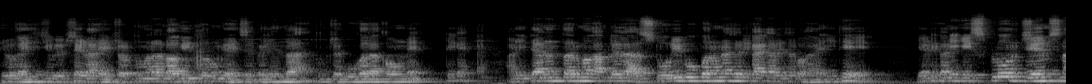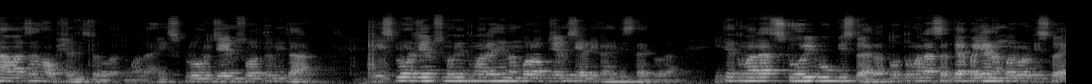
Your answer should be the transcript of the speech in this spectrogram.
हे बघा ही जी वेबसाईट आहे याच्यावर तुम्हाला लॉग इन करून घ्यायचं आहे पहिल्यांदा तुमच्या गुगल अकाउंटने ठीक आहे? आणि त्यानंतर मग आपल्याला स्टोरी बुक बनवण्यासाठी काय करायचं बघा? इथे या ठिकाणी एक्सप्लोर जेम्स नावाचा हा ऑप्शन दिसतो बघा तुम्हाला. एक्सप्लोर जेम्सवर तुम्ही जा. एक्सप्लोर जेम्समध्ये तुम्हाला हे नंबर ऑफ जेम्स या ठिकाणी दिसत आहेत बघा. इथे तुम्हाला स्टोरी बुक दिसतोय. आता तो तुम्हाला सध्या पहिल्या नंबरवर दिसतोय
